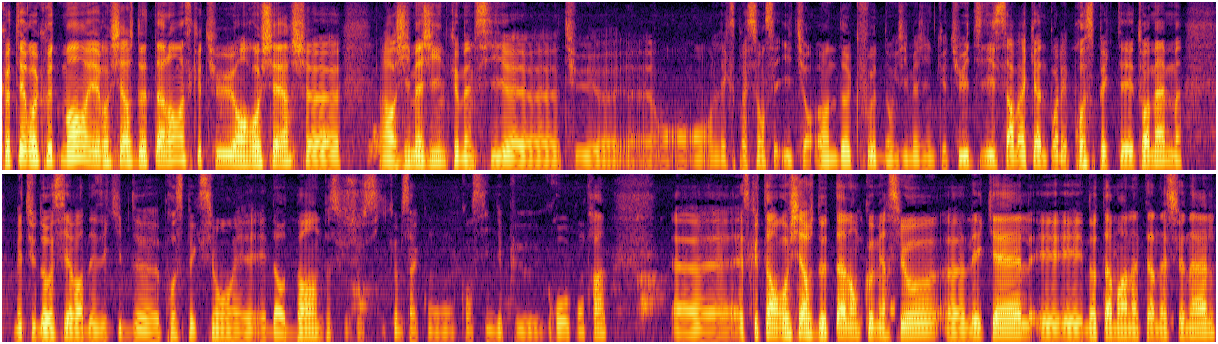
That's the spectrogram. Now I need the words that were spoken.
Côté recrutement et recherche de talent, est-ce que tu en recherches euh, Alors j'imagine que même si euh, tu, euh, l'expression c'est eat your own dog food, donc j'imagine que tu utilises Sarbacane pour les prospecter toi-même, mais tu dois aussi avoir des équipes de prospection et, d'outbound parce que c'est aussi comme ça qu'on signe les plus gros contrats. est-ce que tu es en recherche de talents commerciaux, lesquels, et, et, notamment à l'international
